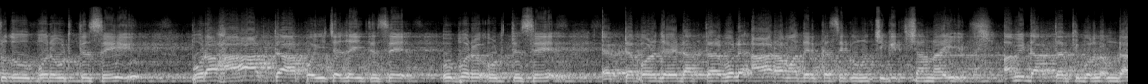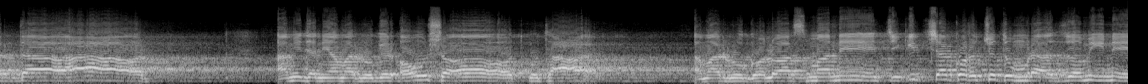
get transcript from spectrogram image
শুধু উপরে উঠতেছে, পুরা হাতটা পইচা যাইতেছে, উপরে উঠতেছে। একটা পর্যায়ে ডাক্তার বলে, আর আমাদের কাছে কোনো চিকিৎসা নাই। আমি ডাক্তারকে বললাম, ডাক্তার, আমি জানি আমার রোগের ঔষধ কোথায়? আমার রোগ হলো আসমানে, চিকিৎসা করছ তোমরা জমিনে।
